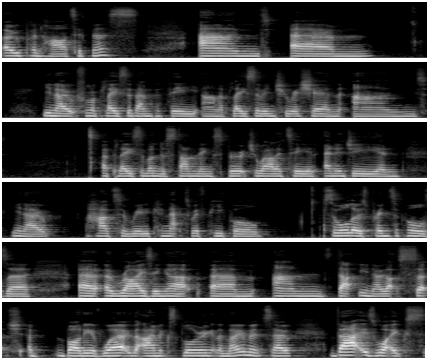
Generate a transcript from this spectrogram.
open heartedness. And, um, you know, from a place of empathy and a place of intuition and a place of understanding spirituality and energy and, you know, how to really connect with people. So all those principles are uh, are rising up, um, and that you know that's such a body of work that I'm exploring at the moment. So that is what ex-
